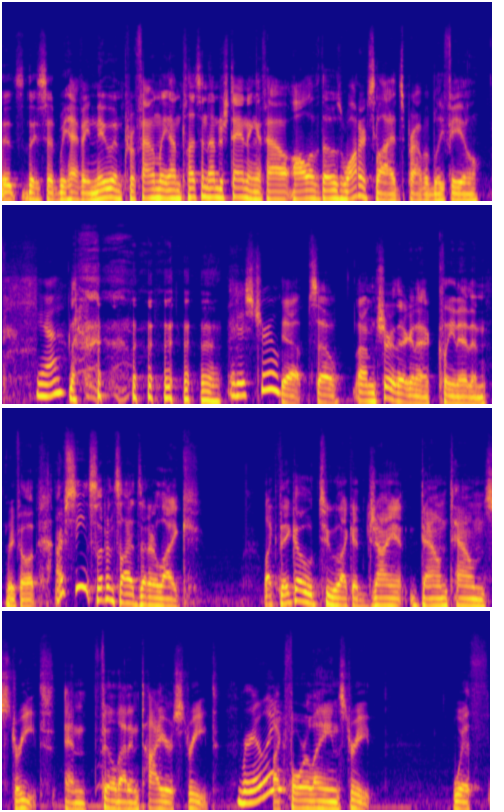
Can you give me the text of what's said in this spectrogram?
it's, they said we have a new and profoundly unpleasant understanding of how all of those water slides probably feel. Yeah. it is true. Yeah, so I'm sure they're gonna clean it and refill it. I've seen slip and slides that are like, like they go to like a giant downtown street and fill that entire street, Really? like four lane street, with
